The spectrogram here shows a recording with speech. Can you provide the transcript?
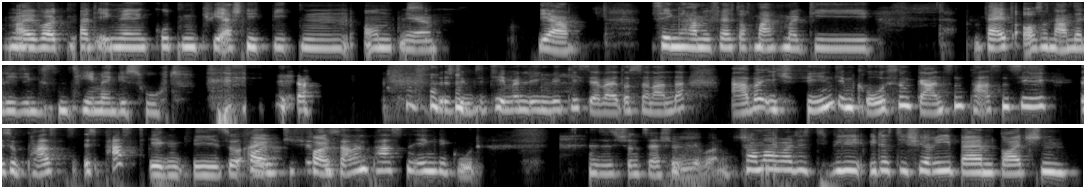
Mhm. Aber wir wollten halt irgendwie einen guten Querschnitt bieten und ja. ja, deswegen haben wir vielleicht auch manchmal die weit auseinanderliegendsten Themen gesucht. ja. Das stimmt, die Themen liegen wirklich sehr weit auseinander. Aber ich finde, im Großen und Ganzen passen sie, also passt, es passt irgendwie. So voll, die voll. zusammenpassen irgendwie gut. Es ist schon sehr schön geworden. Schauen wir mal, wie, wie das die Jury beim deutschen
